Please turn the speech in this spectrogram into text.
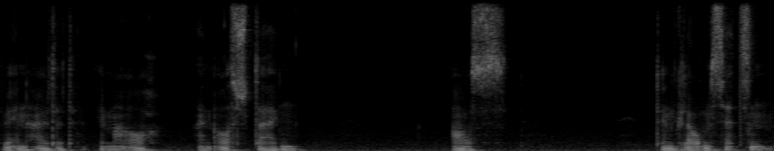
beinhaltet immer auch ein Aussteigen aus den Glaubenssätzen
